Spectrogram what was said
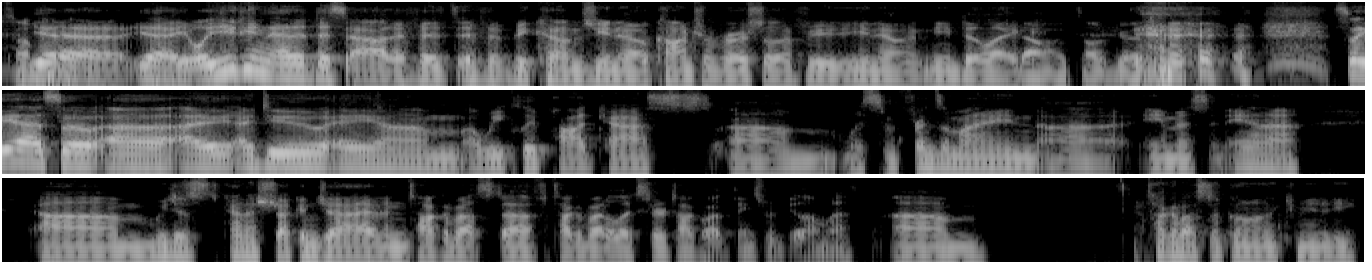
something. like yeah, yeah. Well, you can edit this out if it, if it becomes, you know, controversial, if you, you know, need to like. No, it's all good. so yeah, so uh, I, I do a um, a weekly podcast um, with some friends of mine, uh, Amos and Anna. Um, we just kind of shuck and jive and talk about stuff, talk about Elixir, talk about things we're dealing with, um, talk about stuff going on in the community.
